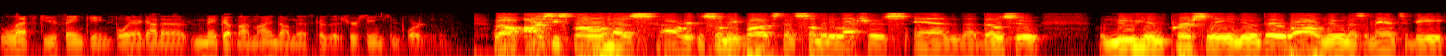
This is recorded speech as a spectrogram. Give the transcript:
left you thinking, "Boy, I got to make up my mind on this because it sure seems important." Well, R.C. Sproul has uh, written so many books, done so many lectures, and uh, those who, knew him personally knew him very well knew him as a man to be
